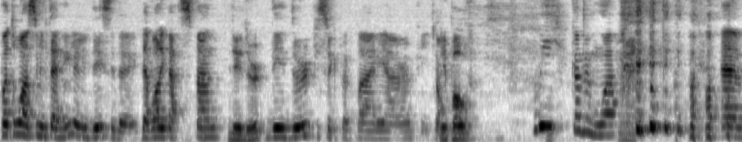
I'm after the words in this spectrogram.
pas trop en simultané. là. L'idée, c'est de- d'avoir les participants Des deux. des deux, puis ceux qui peuvent pas aller à un. Puis, bon. Les pauvres. Oui, comme moi. Ouais. Euh,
